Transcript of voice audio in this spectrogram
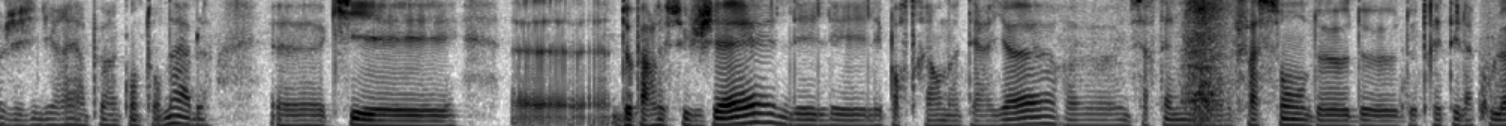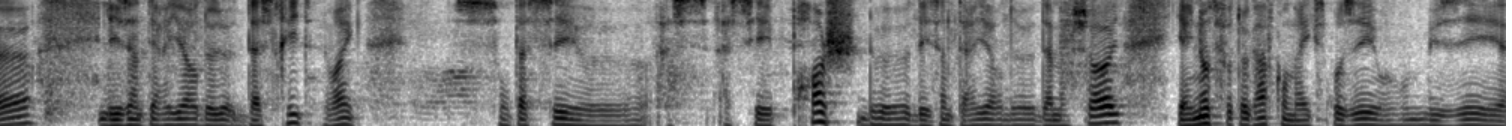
je dirais, un peu incontournable, euh, qui est euh, de par le sujet, les, portraits en intérieur, euh, une certaine façon de, traiter la couleur. Les intérieurs d'Astrid, c'est vrai, sont assez, euh, proches de, des intérieurs d'Amashoy. Il y a une autre photographe qu'on a exposée au musée,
